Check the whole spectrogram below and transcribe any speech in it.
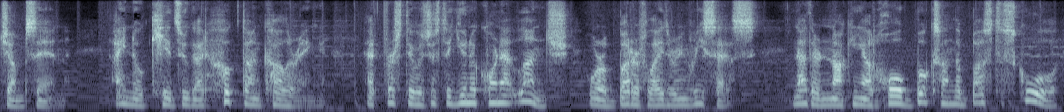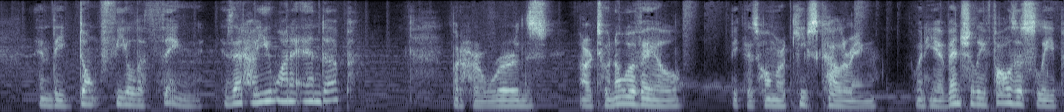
jumps in. I know kids who got hooked on coloring. At first it was just a unicorn at lunch or a butterfly during recess. Now they're knocking out whole books on the bus to school and they don't feel a thing. Is that how you want to end up? But her words are to no avail because Homer keeps coloring when he eventually falls asleep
